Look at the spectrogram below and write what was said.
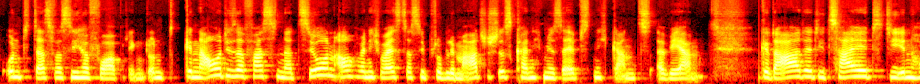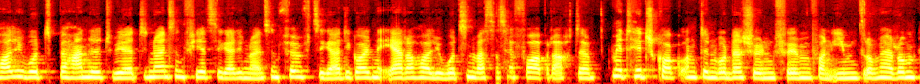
und das, was sie hervorbringt. Und genau dieser Faszination, auch wenn ich weiß, dass sie problematisch ist, kann ich mir selbst nicht ganz erwehren gerade die Zeit, die in Hollywood behandelt wird, die 1940er, die 1950er, die goldene Ära Hollywoods und was das hervorbrachte mit Hitchcock und den wunderschönen Filmen von ihm drumherum.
